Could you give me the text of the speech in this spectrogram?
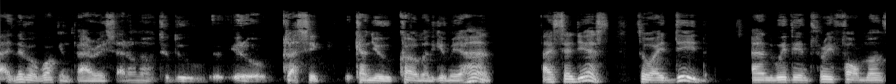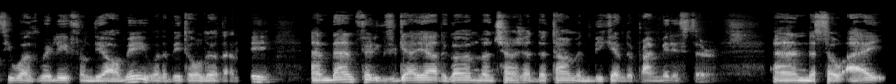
I never work in Paris. I don't know how to do, you know, classic. Can you come and give me a hand? I said, yes. So I did. And within three, four months, he was relieved from the army. He was a bit older than me. And then Felix Gaillard, the government changed at the time and became the prime minister. And so I,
